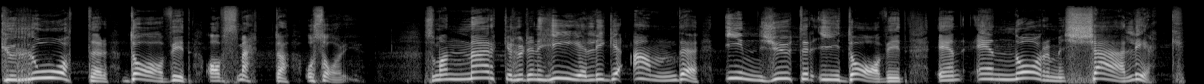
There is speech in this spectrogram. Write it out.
gråter David av smärta och sorg. Så man märker hur den helige ande ingjuter i David en enorm kärlek.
